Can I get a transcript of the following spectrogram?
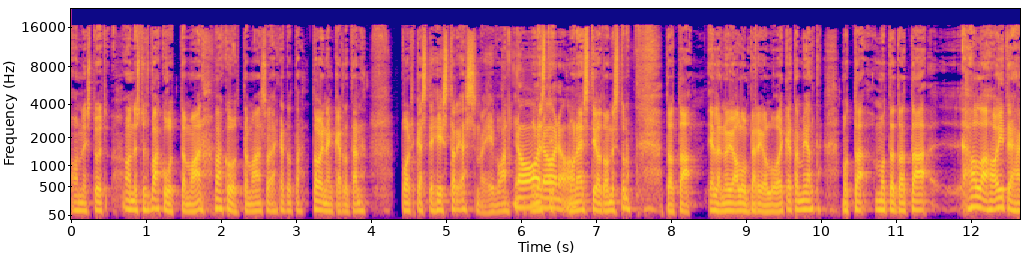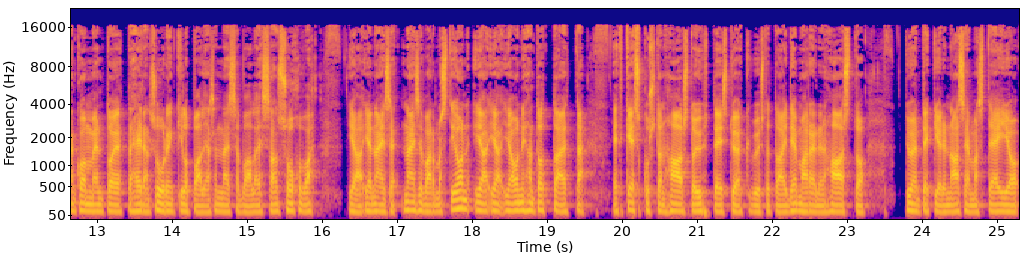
onnistuit, onnistuit vakuuttamaan, vakuuttamaan. Se on ehkä tota toinen kerta tämän podcastin historiassa. No ei vaan, no, monesti, no, no. monesti olet onnistunut. Tota, ellei nyt alun perin ollut oikeaa mieltä. Mutta, mutta tota, halla itsehän kommentoi, että heidän suurin kilpailijansa näissä vaaleissa on sohva, ja, ja näin, se, näin se varmasti on. Ja, ja, ja on ihan totta, että, että keskustan haasto yhteistyökyvystä tai demareiden haasto työntekijöiden asemasta ei ole,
